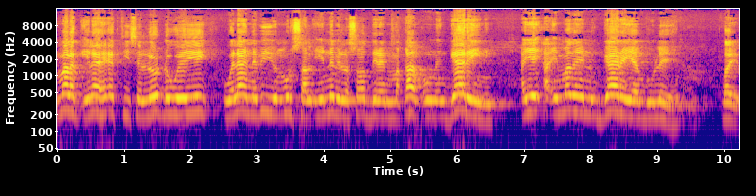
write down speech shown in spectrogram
malag ilaahay agtiisa loo dhoweeyey walaa nebiyun mursal iyo nebi la soo diray maqaam ounan gaaraynin ayay a'immadeennu gaarayaan buu leeyahay. Ayb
